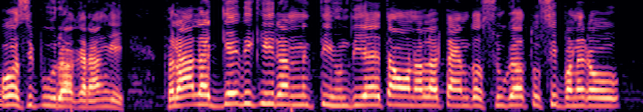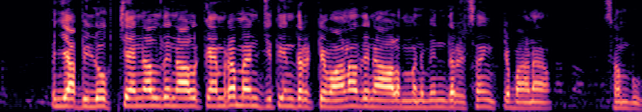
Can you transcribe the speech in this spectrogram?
ਉਹ ਅਸੀਂ ਪੂਰਾ ਕਰਾਂਗੇ। ਫਿਲਹਾਲ ਅੱਗੇ ਦੀ ਕੀ ਰਣਨੀਤੀ ਹੁੰਦੀ ਹੈ ਇਹ ਤਾਂ ਆਉਣ ਵਾਲਾ ਟਾਈਮ ਦੱਸੂਗਾ। ਤੁਸੀਂ ਬਣੇ ਰਹੋ ਪੰਜਾਬੀ ਲੋਕ ਚੈਨਲ ਦੇ ਨਾਲ, ਕੈਮਰਾਮੈਨ ਜਤਿੰਦਰ ਟਿਵਾਣਾ ਦੇ ਨਾਲ, ਮਨਵਿੰਦਰ ਸਿੰਘ ਟਿਵਾਣਾ, ਸੰਭੂ।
